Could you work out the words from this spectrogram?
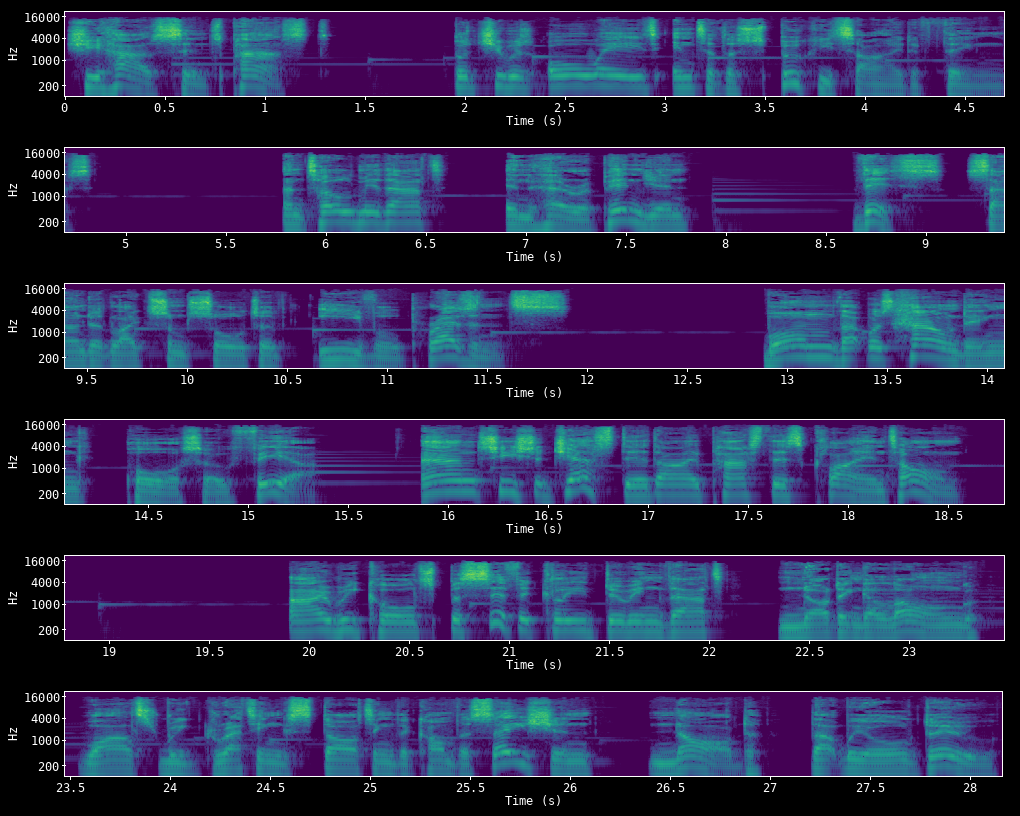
She has since passed, but she was always into the spooky side of things, and told me that, in her opinion, this sounded like some sort of evil presence. One that was hounding poor Sophia, and she suggested I pass this client on. I recall specifically doing that nodding along whilst regretting starting the conversation nod that we all do.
